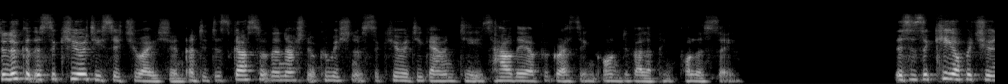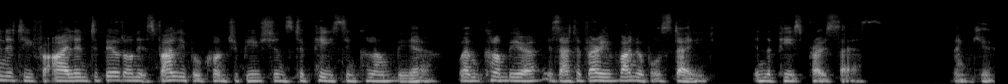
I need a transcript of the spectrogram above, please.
to look at the security situation and to discuss with the National Commission of Security Guarantees how they are progressing on developing policy. This is a key opportunity for Ireland to build on its valuable contributions to peace in Colombia, when Colombia is at a very vulnerable stage in the peace process. Thank you.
